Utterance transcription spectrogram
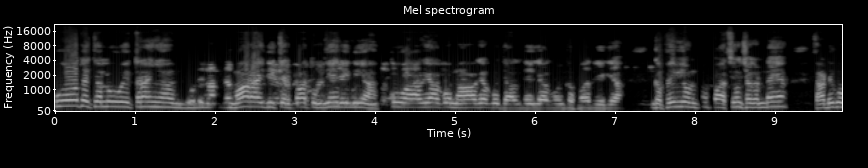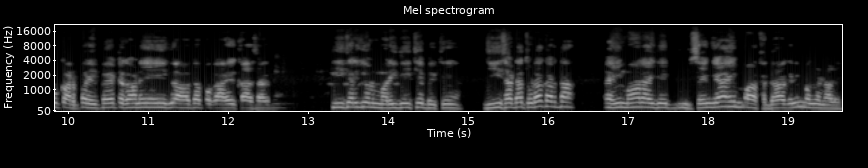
ਉਹ ਤੇ ਚਲੋ ਇਸ ਤਰ੍ਹਾਂ ਹੀ ਆ ਮਹਾਰਾਜ ਦੀ ਕਿਰਪਾ ਤੁਰੀਆਂ ਰਹਿੰਦੀਆਂ। ਕੋ ਆ ਗਿਆ ਕੋ ਨਾ ਆ ਗਿਆ ਕੋ ਜਲ ਦੇ ਗਿਆ ਕੋਈ ਗੱਫਾ ਦੇ ਗਿਆ। ਗੱਫੇ ਵੀ ਹੁਣ ਪਾਸਿਓਂ ਛਕਣਦੇ ਆ। ਸਾਡੇ ਕੋਲ ਘਰ ਭਰੇ ਪਏ ਟਿਕਾਣੇ ਅਸੀਂ ਆਪਦਾ ਪਕਾ ਕੇ ਖਾ ਸਕਦੇ ਕੀ ਕਰੀਏ ਹੁਣ ਮਰੀ ਦੇ ਇੱਥੇ ਬੈਠੇ ਆ। ਜੀ ਸਾਡਾ ਥੋੜਾ ਕਰਦਾ। ਅਸੀਂ ਮਹਾਰਾਜ ਦੇ ਸਿੰਘ ਆ ਅਸੀਂ ਹੱਥ ਡਾਕ ਨਹੀਂ ਮੰਗਣ ਵਾਲੇ।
